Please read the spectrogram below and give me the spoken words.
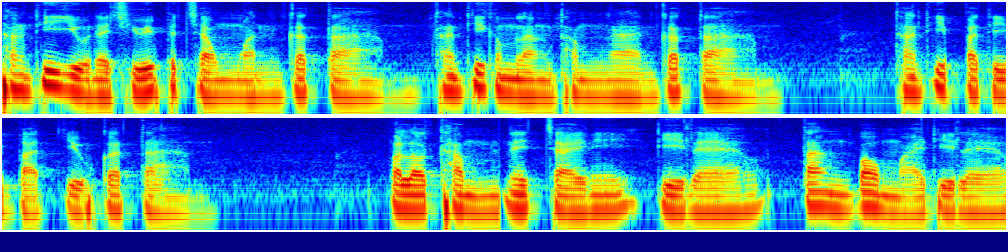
ทั้งที่อยู่ในชีวิตประจำวันก็ตาม ทั้งที่กำลังทำงานก็ตาม ทั้งที่ปฏิบัติอยู่ก็ตามพอเราทำในใจนี้ดีแล้ว ตั้งเป้าหมายดีแล้ว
